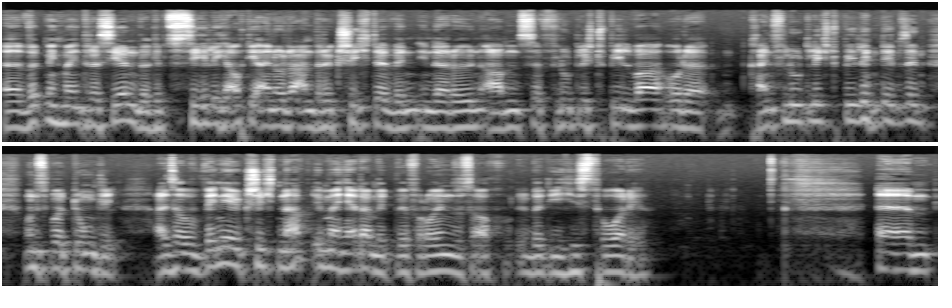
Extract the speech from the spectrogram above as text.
Äh, Würde mich mal interessieren. Da gibt es sicherlich auch die eine oder andere Geschichte, wenn in der Rhön abends ein Flutlichtspiel war oder kein Flutlichtspiel in dem Sinn und es wird dunkel. Also wenn ihr Geschichten habt, immer her damit. Wir freuen uns auch über die Historie. Ähm,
